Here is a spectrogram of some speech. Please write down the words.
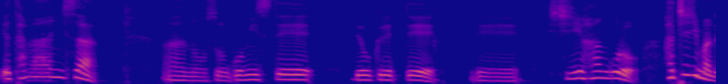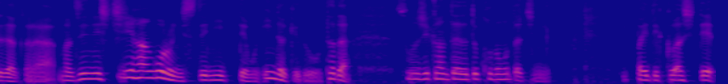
や、たまにさ、あの、そのゴミ捨てで遅れて、で、7時半頃、8時までだから、まあ、全然7時半頃に捨てに行ってもいいんだけど、ただ、その時間帯だと子供たちにいっぱい出くわして、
